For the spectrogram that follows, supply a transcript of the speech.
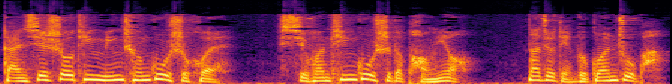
感谢收听名城故事会，喜欢听故事的朋友，那就点个关注吧。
